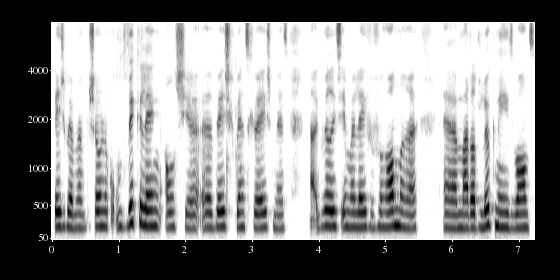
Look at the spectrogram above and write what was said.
bezig bent met persoonlijke ontwikkeling. Als je bezig bent geweest met, nou, ik wil iets in mijn leven veranderen. maar dat lukt niet, want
